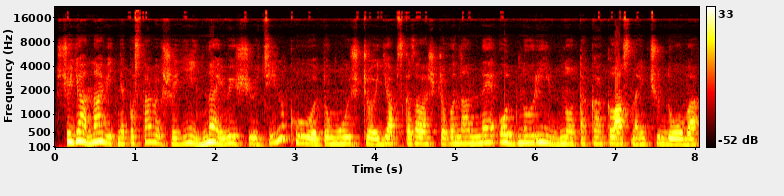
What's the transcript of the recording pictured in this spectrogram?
Що я навіть не поставивши їй найвищу оцінку, тому що я б сказала, що вона не однорідно така класна і чудова,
